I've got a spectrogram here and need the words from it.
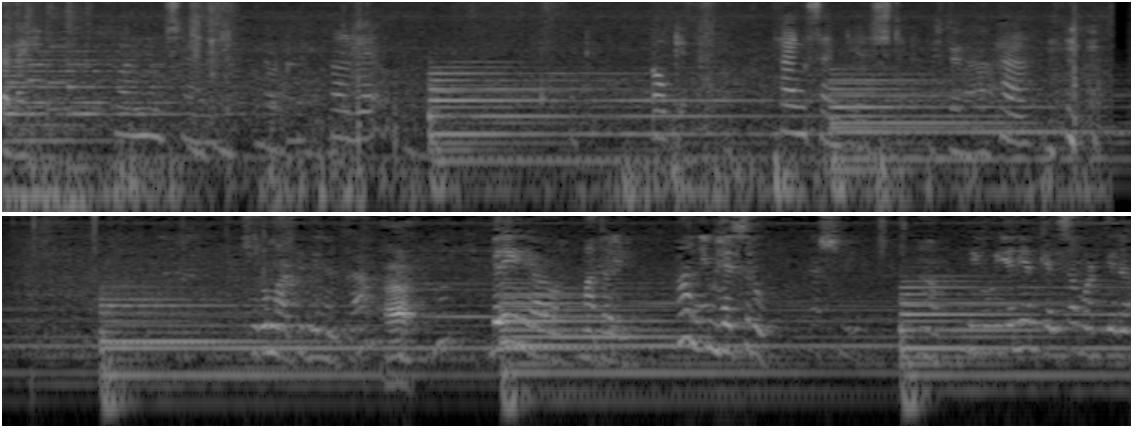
ಬೇರೆ ಓದಿ ಚೆನ್ನಾಗಿ. ಒಂದು ನಿಮಿಷ ನೋಡ್ರೆ ಓಕೆ. ಥ್ಯಾಂಕ್ಸ್ ಆಂಟಿ ಅಷ್ಟೇ. ಅಷ್ಟೇನಾ ಹಾಂ. ಶುರು ಮಾಡ್ತಿದ್ದೀನಂತ ಬರೀ ಮಾತಾಡಿ. ಹಾ ನಿಮ್ಮ ಹೆಸರು? ನೀವು ಏನೇನು ಕೆಲಸ ಮಾಡ್ತೀರಾ?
